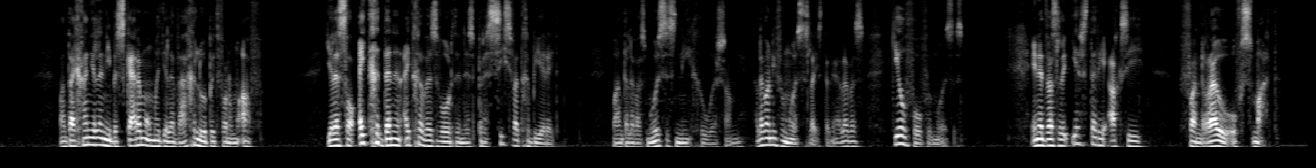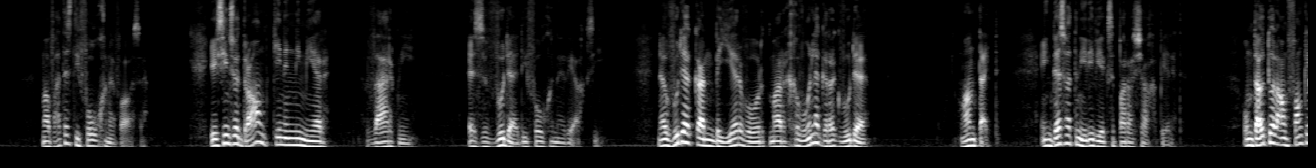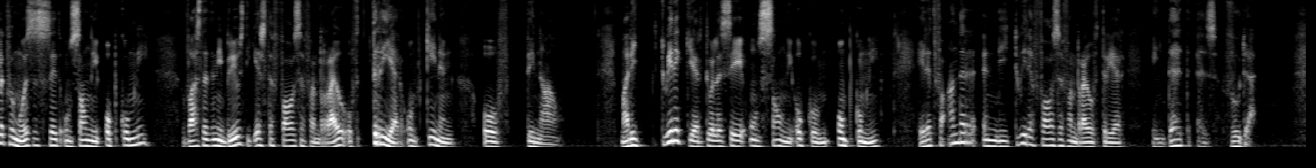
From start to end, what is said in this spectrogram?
Want hy gaan julle nie beskerm omdat julle weggeloop het van hom af. Julle sal uitgedun en uitgewis word en dis presies wat gebeur het. Want hulle was Moses nie gehoorsaam nie. Hulle wou nie vir Moses luister nie. Hulle was keelvol vir Moses en dit was hulle eerste reaksie van rou of smart. Maar wat is die volgende fase? Jy sien sodra ontkenning nie meer werk nie, is woede die volgende reaksie. Nou woede kan beheer word, maar gewoonlik ruk woede hand uit. En dis wat in hierdie week se parasha gebeur het. Onthou toe hulle aanvanklik vir Moses gesê het ons sal nie opkom nie, was dit in Hebreëus die eerste fase van rou of treur, ontkenning of denial. Maar die tweede keer toe hulle sê ons sal nie opkom opkom nie, het dit verander in die tweede fase van rou of treur en dit is woede.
